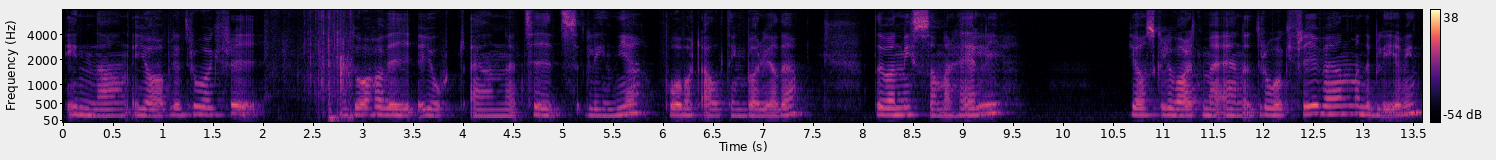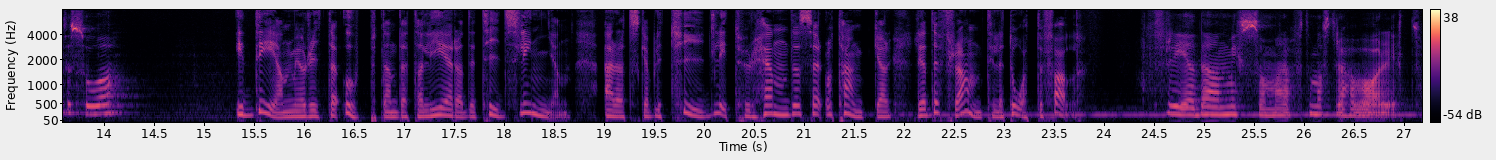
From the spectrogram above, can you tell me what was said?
innan jag blev drogfri. Då har vi gjort en tidslinje på vart allting började. Det var en midsommarhelg. Jag skulle varit med en drogfri vän, men det blev inte så. Idén med att rita upp den detaljerade tidslinjen är att det ska bli tydligt hur händelser och tankar ledde fram till ett återfall. Fredagen, midsommarafton måste det ha varit.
